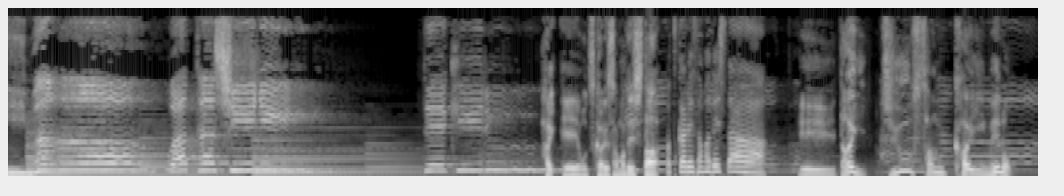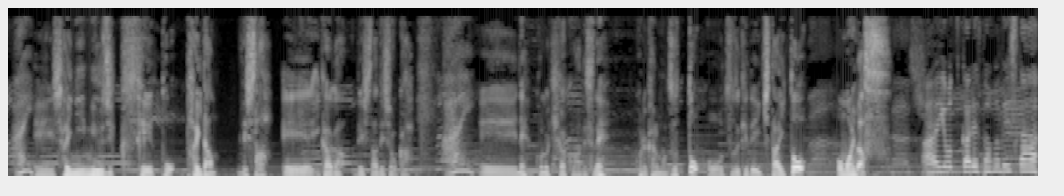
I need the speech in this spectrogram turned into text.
今私にできるはい、えー、お疲れ様でした。お疲れ様でした。えー、第13回目の、はい。えー、シャイニーミュージック生徒対談でした。えー、いかがでしたでしょうか？はい。えー、ね、この企画はですね、これからもずっとお続けていきたいと思います。はい、お疲れ様でした。う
